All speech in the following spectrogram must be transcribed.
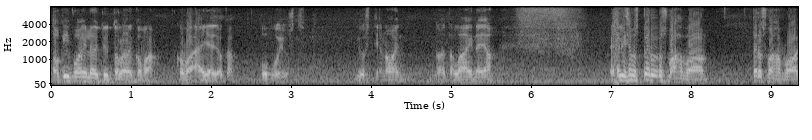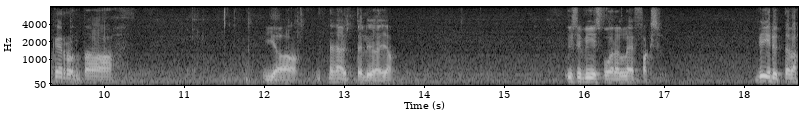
Toki voi löytyä tuollainen kova, kova äijä, joka puhuu just, just ja noin noita laineja. Eli semmoista perusvahvaa, perusvahvaa kerrontaa ja näyttelyä ja 95 vuoden leffaksi viihdyttävä.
